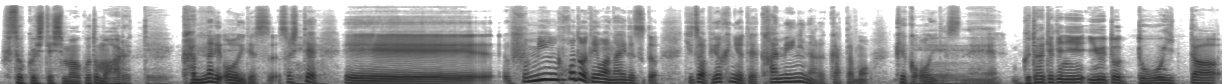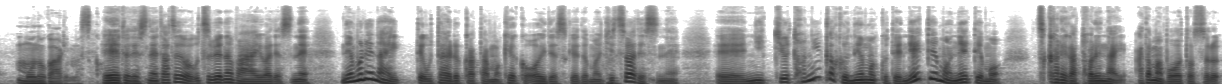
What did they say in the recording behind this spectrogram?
不足してしまうこともあるっていうかなり多いです。そして、えー、不眠ほどではないですと実は病気によって過眠になる方も結構多いですね。具体的に言うとどういったものがありますか？えーとですね例えばうつ病の場合はですね眠れないって歌える方も結構多いですけれども実はですね、えー、日中とにかく眠くて寝ても寝ても疲れが取れない頭ぼーっとする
